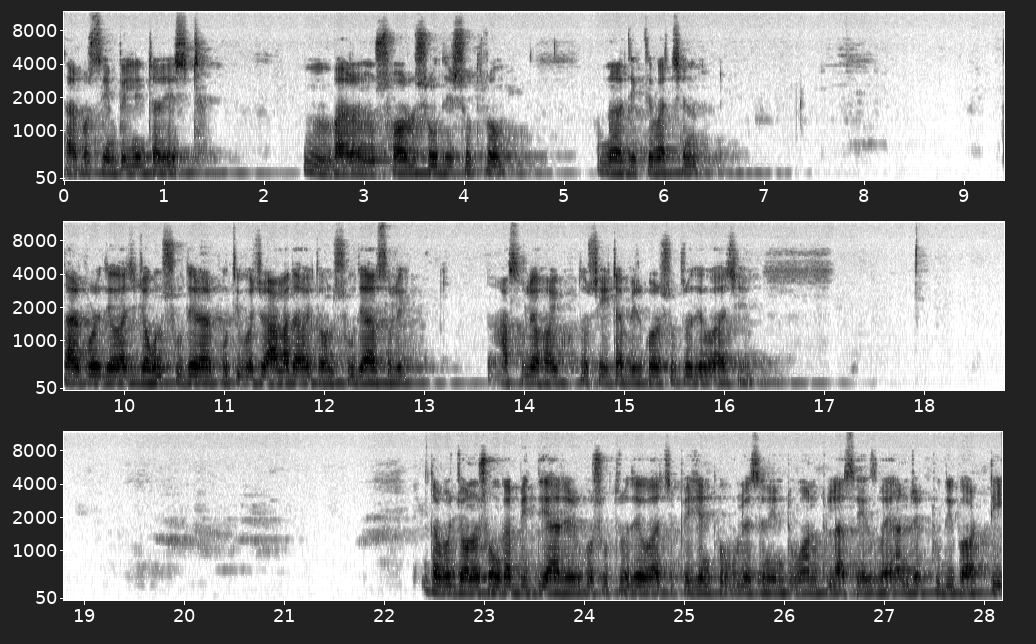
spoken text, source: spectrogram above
তারপর সিম্পল ইন্টারেস্ট বা সরল সুদের সূত্র। আপনারা দেখতে পাচ্ছেন। তারপরে দেওয়া আছে যখন সুদের আর প্রতি বছর আলাদা হয়, তখন সুদে আসলে আসলে হয় কত, সেইটা বের করার সূত্র দেওয়া আছে। তারপর জনসংখ্যা বৃদ্ধি হারের উপর সূত্র দেওয়া আছে present population into one plus X by hundred to the power T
